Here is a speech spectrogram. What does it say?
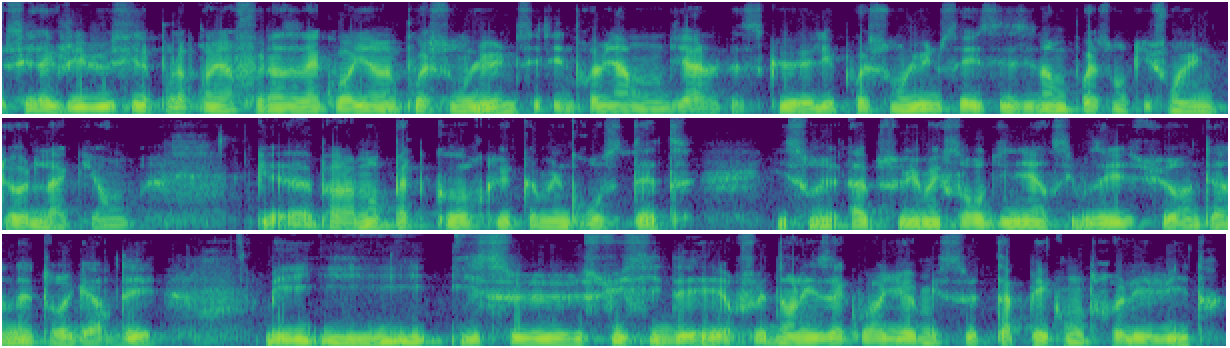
c'est là que j'ai vu aussi pour la première fois dans un aquarium un poisson lune. C'était une première mondiale parce que les poissons lunes, vous savez, ces énormes poissons qui font une tonne, là, qui ont apparemment pas de corps, comme une grosse tête, ils sont absolument extraordinaires. Si vous allez sur Internet regarder, mais ils, se suicidaient en fait dans les aquariums, ils se tapaient contre les vitres.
